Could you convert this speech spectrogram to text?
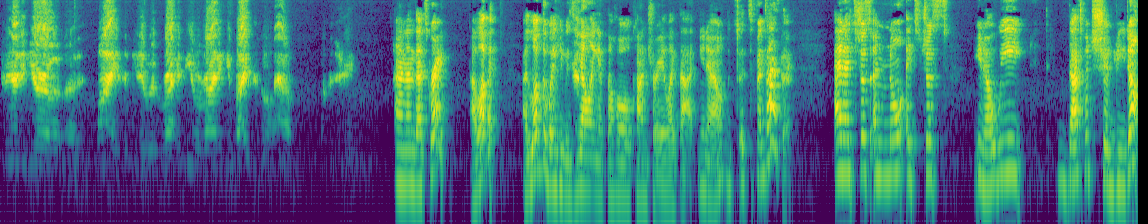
three hundred euro uh, fines if you were if you were riding your bicycle out on the street. And then that's great. I love it. I love the way he was yelling at the whole country like that. You know, it's, it's fantastic. And it's just a no. It's just you know we. That's what should be done.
